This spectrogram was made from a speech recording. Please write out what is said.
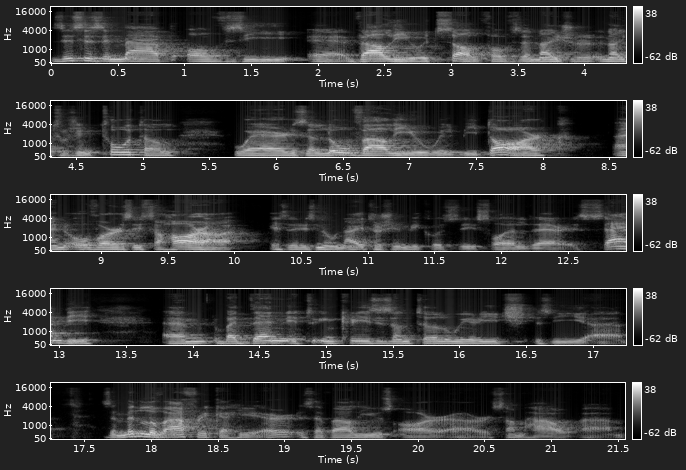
this is a map of the uh, value itself of the nitro nitrogen total, where the low value will be dark, and over the Sahara, there is no nitrogen because the soil there is sandy. Um, but then it increases until we reach the uh, the middle of Africa here. The values are are somehow um,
